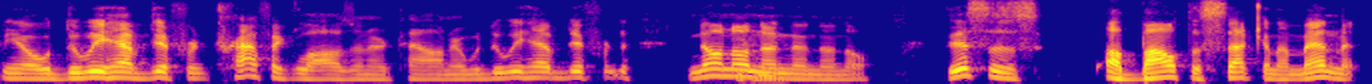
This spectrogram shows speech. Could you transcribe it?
you know, do we have different traffic laws in our town or do we have different? No, no, no, Mhm. no, no, no. This is about the Second Amendment.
